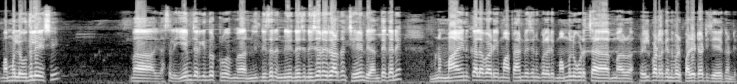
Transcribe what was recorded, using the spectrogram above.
మమ్మల్ని వదిలేసి అసలు ఏం జరిగిందో నిజ నిజ నిజ నిరార్థం చేయండి. అంతేగాని మా వెనకాల పడి మా ఫ్యామిలీ వెనకాల పడి మమ్మల్ని కూడా చా- మా రైలు కింద పడి పడేటట్టు చేయకండి.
